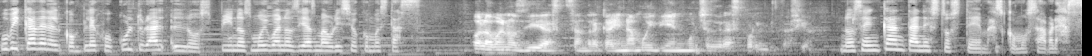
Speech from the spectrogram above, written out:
ubicada en el complejo cultural Los Pinos. Muy buenos días, Mauricio, ¿cómo estás? Hola, buenos días, Sandra Caína. Muy bien, muchas gracias por la invitación. Nos encantan estos temas, como sabrás.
